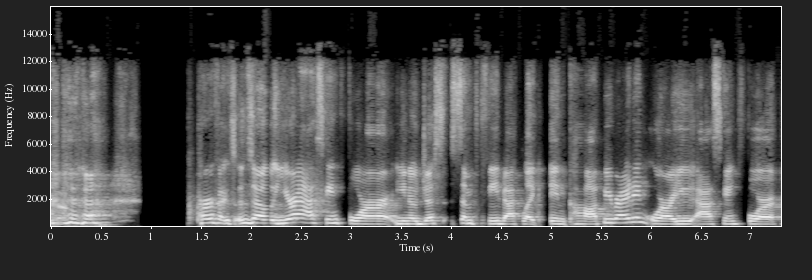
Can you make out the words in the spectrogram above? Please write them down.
You know? Perfect. And so you're asking for, you know, just some feedback like in copywriting, or are you asking for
